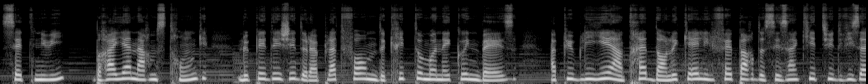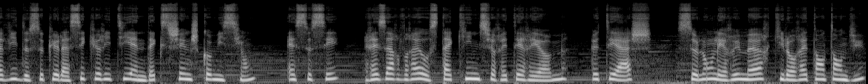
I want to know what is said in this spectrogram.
Cette nuit, Brian Armstrong, le PDG de la plateforme de crypto-monnaie Coinbase, a publié un thread dans lequel il fait part de ses inquiétudes vis-à-vis de ce que la Security and Exchange Commission, SEC, réserverait au stacking sur Ethereum, ETH, selon les rumeurs qu'il aurait entendues,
